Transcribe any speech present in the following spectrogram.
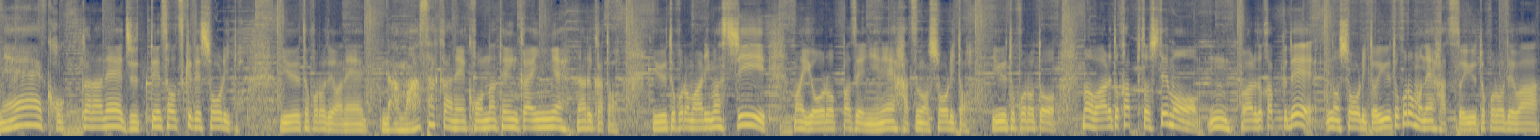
ねこっからね10点差をつけて勝利というところではねまさかねこんな展開に、ね、なるかというところもありますし、まあ、ヨーロッパ勢にね初の勝利というところと、まあ、ワールドカップとしても、うん、ワールドカップでの勝利というところもね初というところでは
